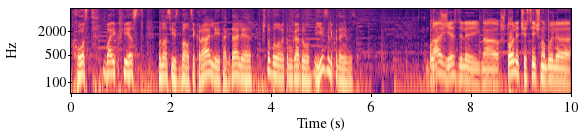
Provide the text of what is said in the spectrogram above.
Хост Байкфест, у нас есть Балтик Ралли и так далее. Что было в этом году? Ездили куда-нибудь? Да, ездили, и на Штоле частично были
